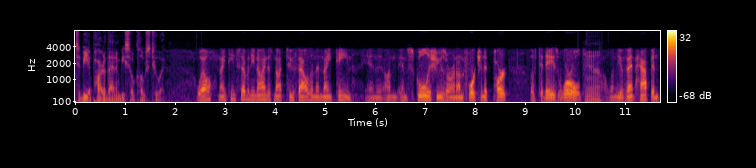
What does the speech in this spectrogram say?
to be a part of that and be so close to it? Well, 1979 is not 2019, and on, and school issues are an unfortunate part of today's world. Yeah. Uh, when the event happened,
